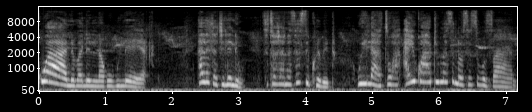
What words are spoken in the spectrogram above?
kua lebaleng la go bulega ka letšatši le lengwe sethojana se se khubedu o ile a tsoga a ikwa a duma selo se se bosala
